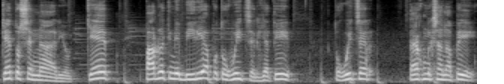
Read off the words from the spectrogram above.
και το σενάριο και πάρουν την εμπειρία από το Witcher γιατί το Witcher τα έχουμε ξαναπεί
